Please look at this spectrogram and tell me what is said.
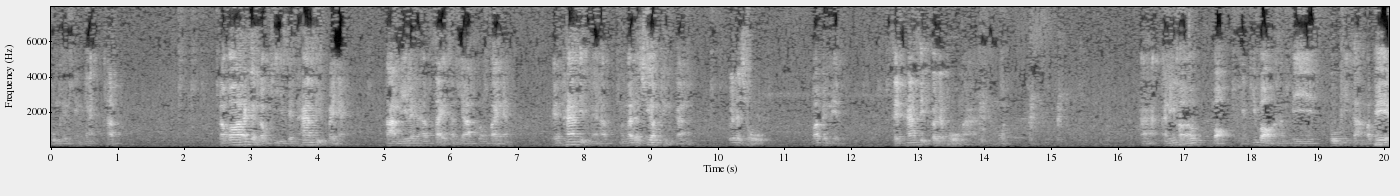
กลุ่มหนึ่งอย่างเงี้ยครับ แล้วก็ถ้าเกิดเราคีย์เซตห้าสิบไปเนี่ย ตามนี้เลยนะครับ ใส่สัญญาณลงไปเนี่ยเอสห้าสิบนะครับ มันก็จะเชื่อมถึงกัน ก็จะโชว์ว่าเป็นเอสเซตห้าสิบก็จะโผล่มาทั้งหมด อ่าอันนี้เขาบอกอย่างที่บอกนะครับมีกลุ่มมีสามประเภท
